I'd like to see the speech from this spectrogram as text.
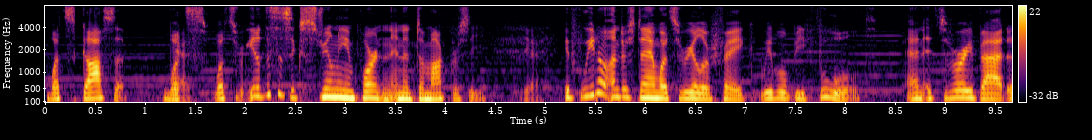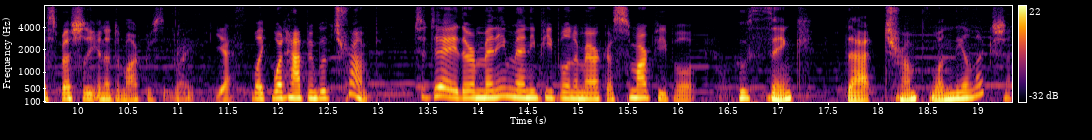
what's gossip, what's what's you know this is extremely important in a democracy. Yes. If we don't understand what's real or fake, we will be fooled. And it's very bad especially in a democracy, right? Yes. Like what happened with Trump. Today there are many many people in America, smart people who think that Trump won the election.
